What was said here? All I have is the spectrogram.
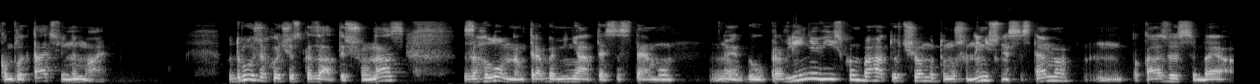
комплектацією немає. По-друге, хочу сказати, що у нас загалом нам треба міняти систему ну, якби управління військом багато в чому, тому що нинішня система показує себе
